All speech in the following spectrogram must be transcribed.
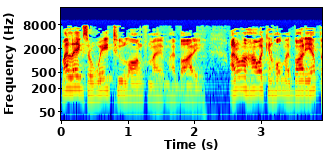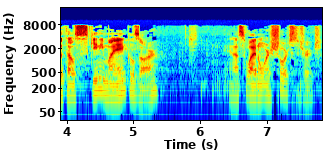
My legs are way too long for my, my body. I don't know how I can hold my body up with how skinny my ankles are. And that's why I don't wear shorts to church.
